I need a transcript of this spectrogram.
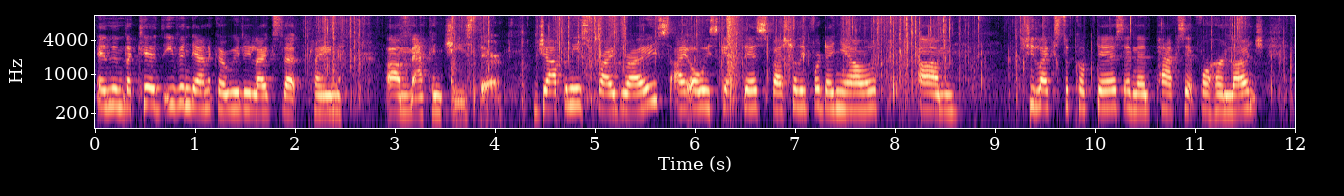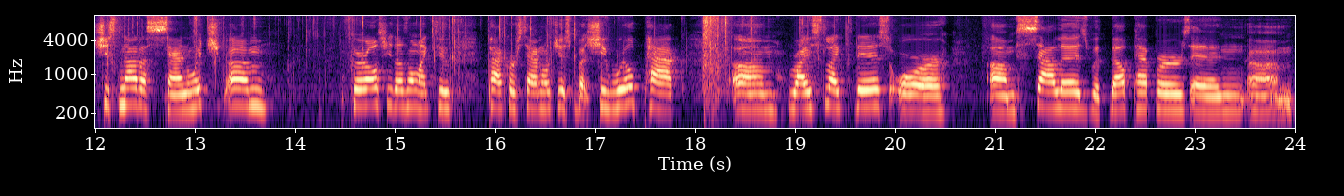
And then the kids even Danica really likes that plain um, mac and cheese there. Japanese fried rice I always get this especially for Danielle. Um, she likes to cook this and then packs it for her lunch. She's not a sandwich um, girl. She doesn't like to pack her sandwiches but she will pack um, rice like this or um, salads with bell peppers and um,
